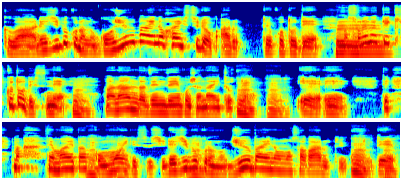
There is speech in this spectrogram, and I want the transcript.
グはレジ袋の50倍の排出量があるということで、まあそれだけ聞くとですね、うん。まあなんだ全然エコじゃないぞと。うん。うん。ええ、ええ。で、まあ、でマイバッグ重いですし、レジ袋の10倍の重さがあるということで、うん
